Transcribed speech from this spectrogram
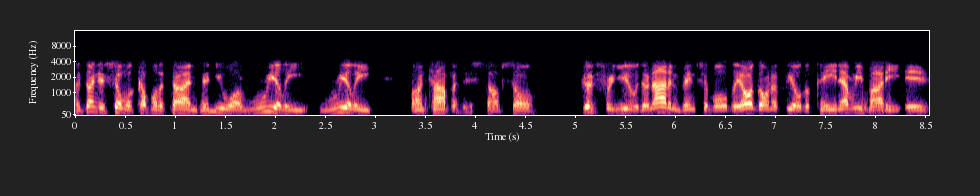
I've done your show a couple of times, and you are really, really on top of this stuff. So good for you. They're not invincible. They are going to feel the pain. Everybody is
